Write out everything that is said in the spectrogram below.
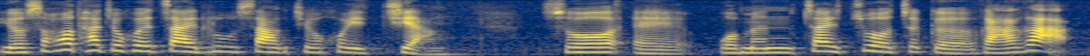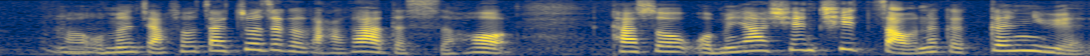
有时候他就会在路上就会讲。说，诶，我们在做这个嘎嘎啊，我们讲说在做这个嘎嘎的时候，他说我们要先去找那个根源，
